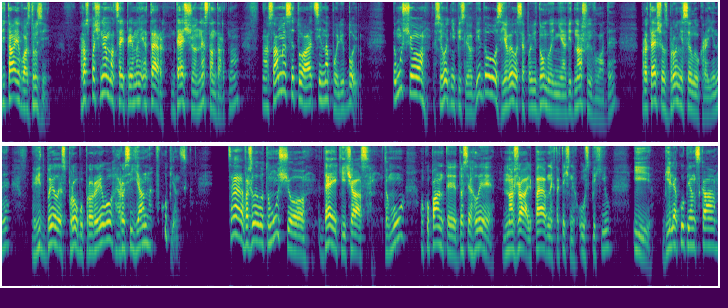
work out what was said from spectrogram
Вітаю вас, друзі! Розпочнемо цей прямий етер дещо нестандартно, а саме ситуації на полі бою. Тому що сьогодні після обіду з'явилося повідомлення від нашої влади про те, що Збройні Сили України відбили спробу прориву росіян в Куп'янськ. Це важливо тому, що деякий час тому окупанти досягли, на жаль, певних тактичних успіхів і біля Куп'янська,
